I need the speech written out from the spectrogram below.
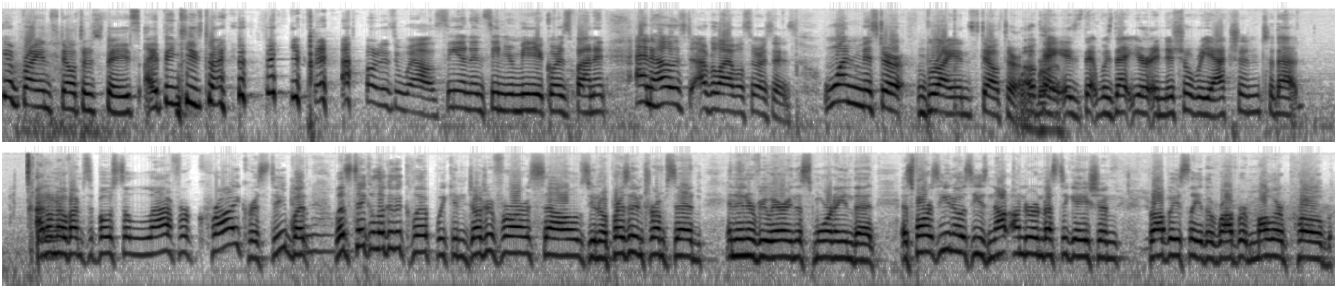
look, at Brian Stelter's face. I think he's trying to figure it out as well. CNN senior media correspondent and host of Reliable Sources. One Mr. Brian Stelter. Okay, Brian? is that was that your initial reaction to that? I don't know if I'm supposed to laugh or cry, Christi, but let's take a look at the clip. We can judge it for ourselves. You know, President Trump said in an interview airing this morning that as far as he knows, he's not under investigation. But obviously, the Robert Mueller probe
